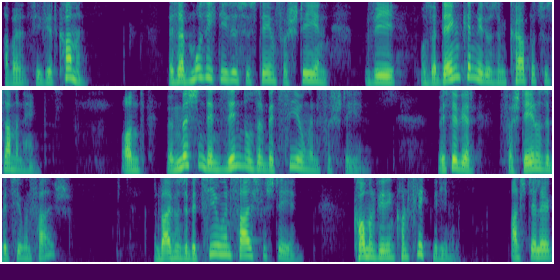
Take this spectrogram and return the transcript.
Aber sie wird kommen. Deshalb muss ich dieses System verstehen, wie unser Denken mit unserem Körper zusammenhängt. Und wir müssen den Sinn unserer Beziehungen verstehen. Wisst ihr, wir verstehen unsere Beziehungen falsch. Und weil wir unsere Beziehungen falsch verstehen, kommen wir in Konflikt mit ihnen. Anstelle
